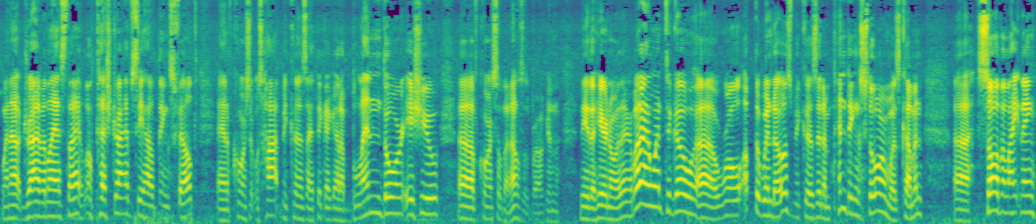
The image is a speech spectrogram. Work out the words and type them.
Went out driving last night, a little test drive, see how things felt. And of course it was hot because I think I got a blend door issue. Uh, of course something else is broken, neither here nor there. But I went to go uh, roll up the windows because an impending storm was coming. Uh, saw the lightning,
